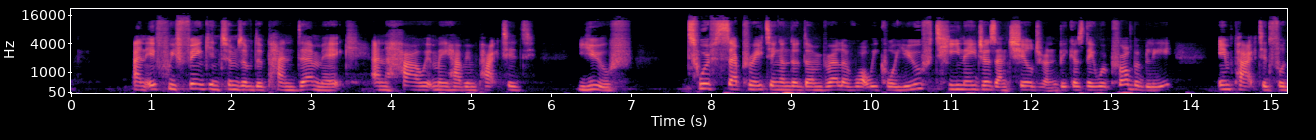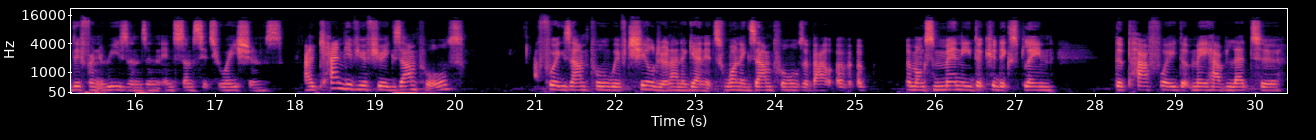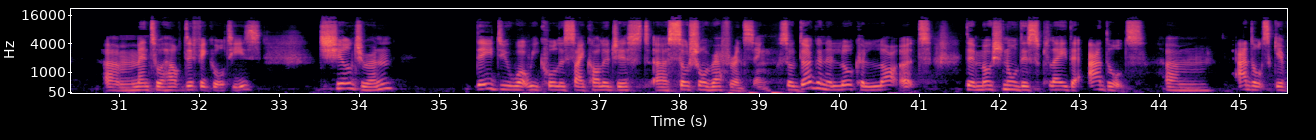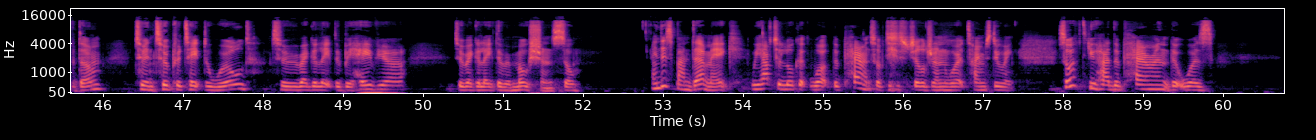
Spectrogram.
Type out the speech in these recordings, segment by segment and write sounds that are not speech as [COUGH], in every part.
and if we think in terms of the pandemic and how it may have impacted youth, it's worth separating under the umbrella of what we call youth, teenagers, and children, because they were probably impacted for different reasons in, in some situations. I can give you a few examples. For example, with children, and again, it's one example about amongst many that could explain the pathway that may have led to um, mental health difficulties, children they do what we call as psychologists uh, social referencing. So they're going to look a lot at the emotional display that adults um, adults give them to interpret the world, to regulate their behavior, to regulate their emotions. So in this pandemic, we have to look at what the parents of [LAUGHS] these children were at times doing. So if you had a parent that was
